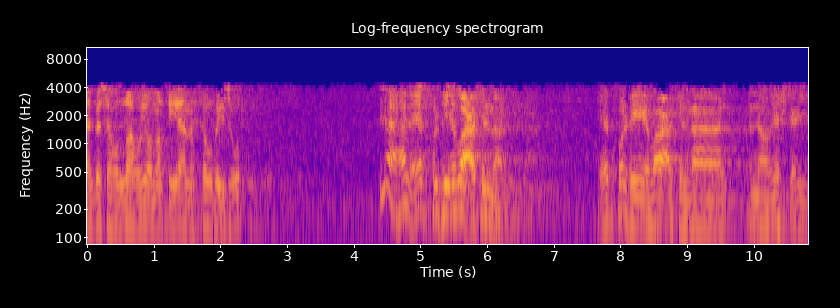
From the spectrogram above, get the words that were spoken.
ألبسه الله يوم القيامة ثوب يزور؟ لا هذا يدخل في إضاعة المال يدخل في إضاعة المال أنه يشتري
